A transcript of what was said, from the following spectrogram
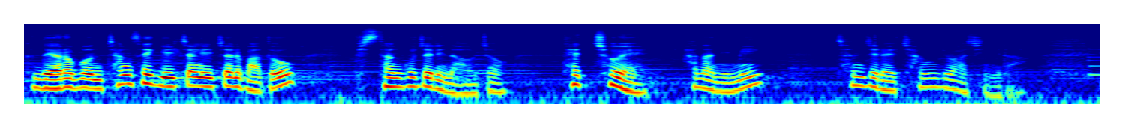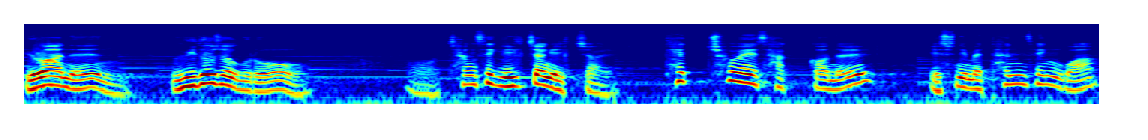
근데 여러분 창세기 1장 1절을 봐도 비슷한 구절이 나오죠. 태초에 하나님이 천지를 창조하시니라. 요한은 의도적으로 어, 창세기 1장 1절 태초의 사건을 예수님의 탄생과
